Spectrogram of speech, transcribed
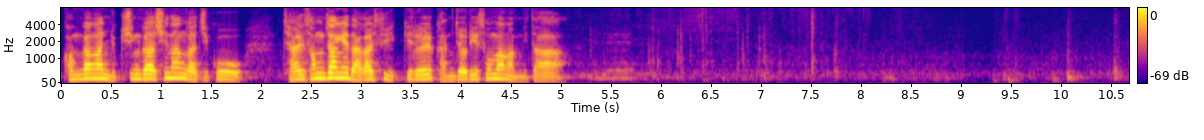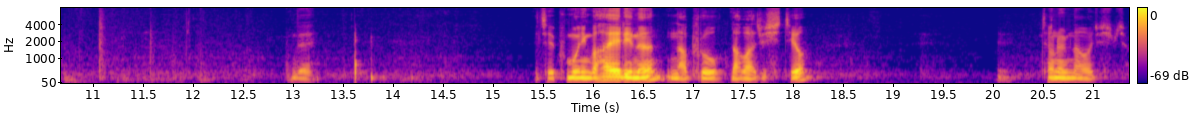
건강한 육신과 신앙 가지고 잘 성장해 나갈 수 있기를 간절히 소망합니다. 네. 이제 부모님과 하엘이는 앞으로 나와 주시죠. 장로님 나와 주십시오.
